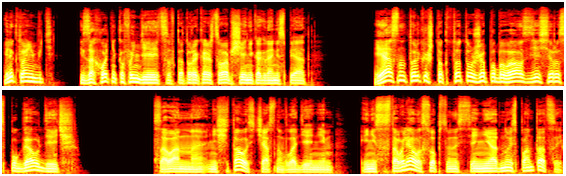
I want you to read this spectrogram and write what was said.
Или кто-нибудь из охотников-индейцев, которые, кажется, вообще никогда не спят. Ясно только, что кто-то уже побывал здесь и распугал дичь. Саванна не считалась частным владением и не составляла собственности ни одной из плантаций.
